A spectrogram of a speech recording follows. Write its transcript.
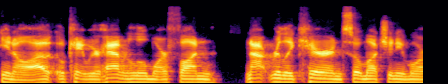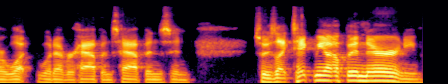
you know, I, okay, we were having a little more fun, not really caring so much anymore. What whatever happens, happens. And so he's like, take me up in there, and he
